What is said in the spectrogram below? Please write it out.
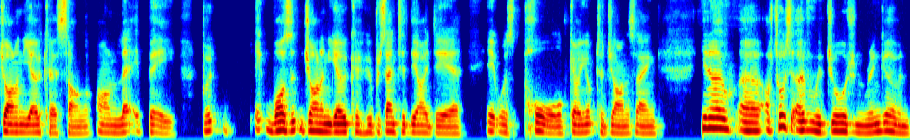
John and Yoko song on Let It Be, but it wasn't John and Yoko who presented the idea. It was Paul going up to John saying, you know, uh, I've talked it over with George and Ringo, and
